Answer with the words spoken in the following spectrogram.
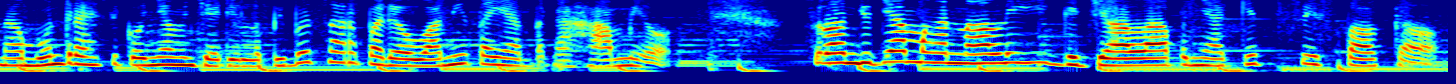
namun resikonya menjadi lebih besar pada wanita yang tengah hamil. Selanjutnya mengenali gejala penyakit sistokel.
